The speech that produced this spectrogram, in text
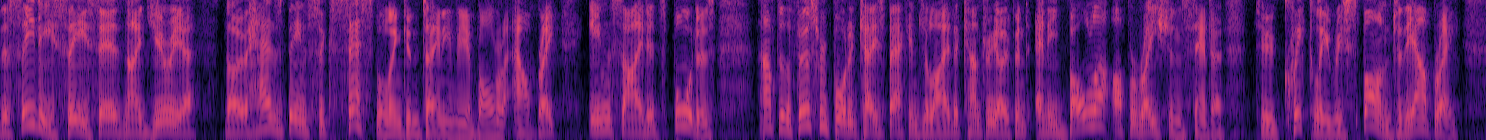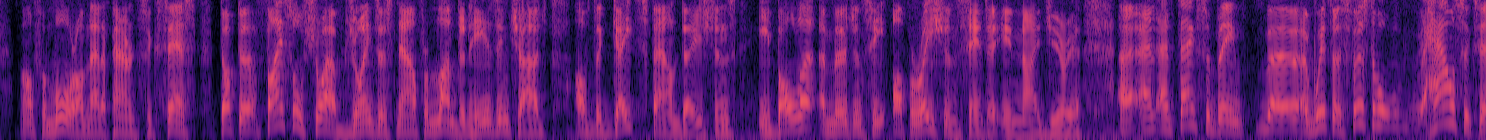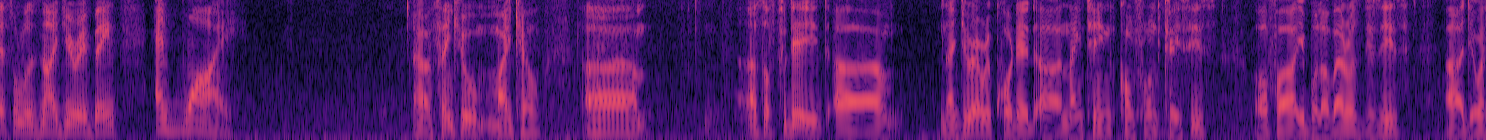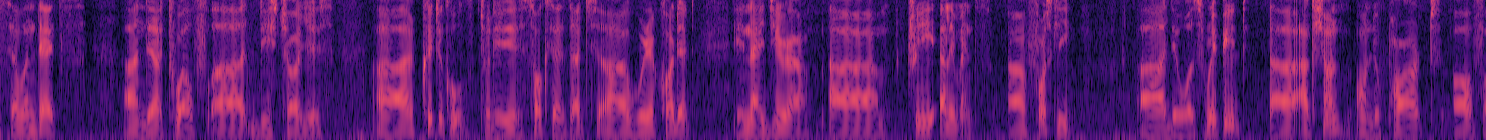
The CDC says Nigeria, though, has been successful in containing the Ebola outbreak inside its borders. After the first reported case back in July, the country opened an Ebola operations centre to quickly respond to the outbreak. Well, for more on that apparent success, Dr. Faisal Shuaib joins us now from London. He is in charge of the Gates Foundation's Ebola Emergency Operations Centre in Nigeria. Uh, and, and, thanks for being uh, with us. First of all, how successful has Nigeria been and why? Uh, thank you, Michael. Um, as of today, um, Nigeria recorded uh, 19 confirmed cases of uh, Ebola virus disease. Uh, there were seven deaths and there are 12 uh, discharges. Uh, critical to the success that uh, we recorded in Nigeria, uh, three elements. Uh, firstly, there was rapid action on the part of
